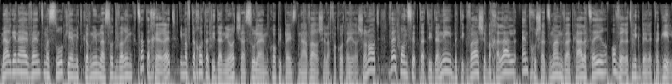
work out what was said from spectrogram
מארגני ה event מסרו כי הם מתכוונים לעשות דברים קצת אחרת, עם הבטחות עתידניות שעשו להם copy-paste מעבר של הפקות העיר השונות, וקונספט עתידני בתקווה שבחלל אין תחושת זמן והקהל הצעיר עובר את מגבלת הגיל.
